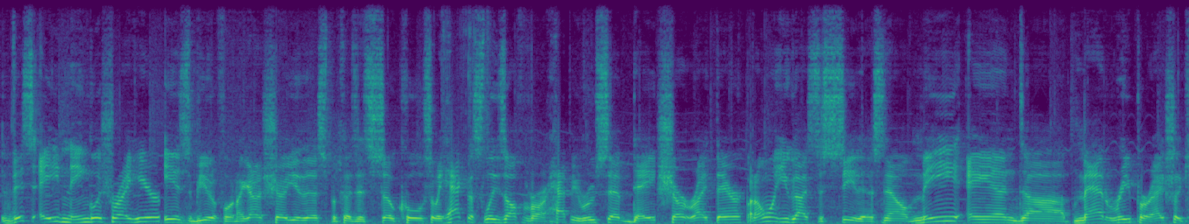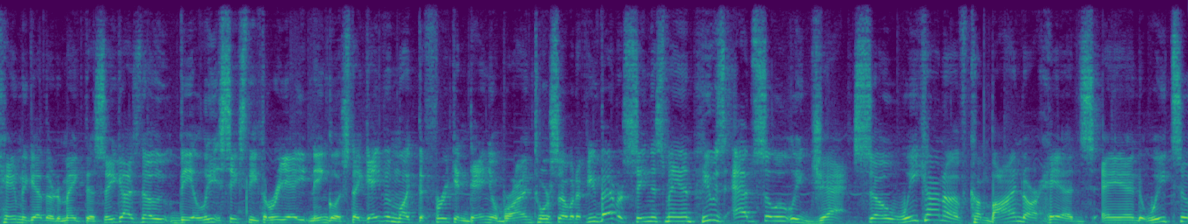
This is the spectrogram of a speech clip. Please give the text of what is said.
this Aiden English right here is beautiful, and I gotta show you this because it's so cool. So we hacked the sleeves off of our Happy Rusev Day shirt right there, but I want you guys to see this. Now, me and uh, Mad Reaper actually came together to make this. So you guys know the Elite 63 Aiden English. They gave him like the freaking Daniel Bryan torso, but if you've ever seen this man, he was absolutely jacked. So we kind of combined our heads and we took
